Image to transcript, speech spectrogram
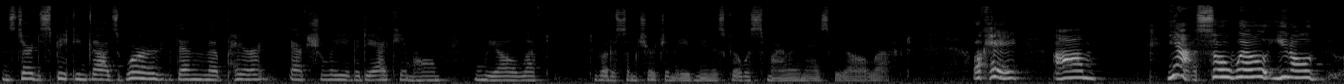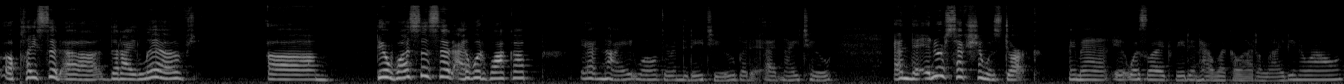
and started speaking God's word, then the parent, actually, the dad came home and we all left to go to some church in the evening. This girl was smiling as we all left. Okay, um, yeah, so, well, you know, a place that, uh, that I lived, um, there was this that I would walk up at night, well, during the day too, but at night too, and the intersection was dark. I mean, it was like they didn't have like a lot of lighting around.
